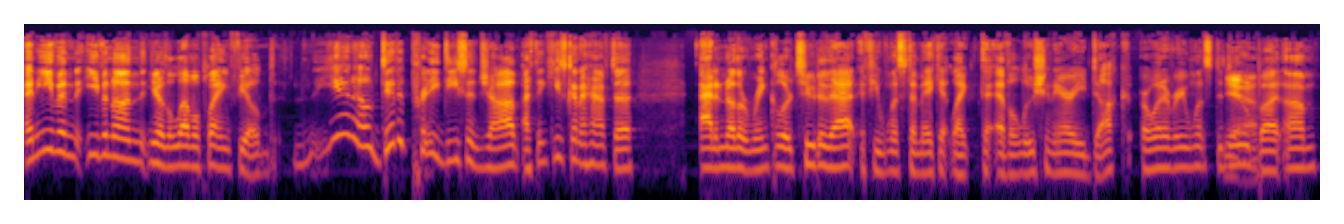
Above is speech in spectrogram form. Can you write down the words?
and even even on you know the level playing field, you know, did a pretty decent job. I think he's going to have to add another wrinkle or two to that if he wants to make it like the evolutionary duck or whatever he wants to do. Yeah. But um,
